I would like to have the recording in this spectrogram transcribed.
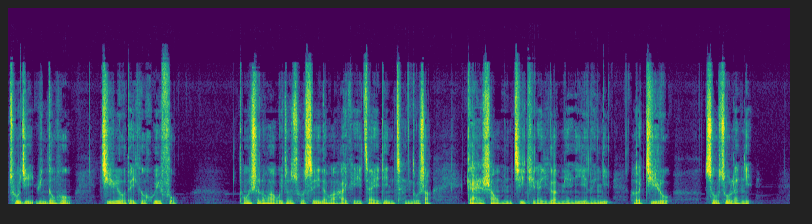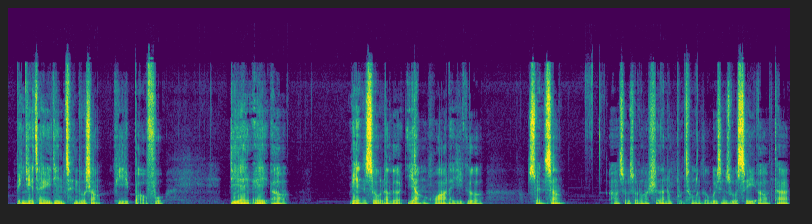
促进运动后肌肉的一个恢复。同时的话，维生素 C 的话还可以在一定程度上改善我们机体的一个免疫能力和肌肉收缩能力。并且在一定程度上可以保护 DNA 啊，免受那个氧化的一个损伤啊。所以说的话，适当的补充那个维生素 C 啊，它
